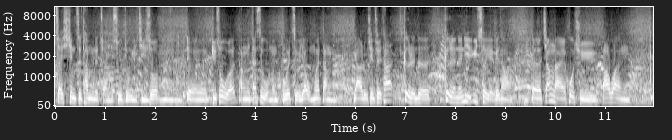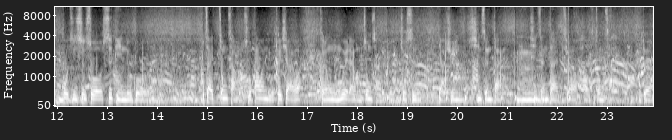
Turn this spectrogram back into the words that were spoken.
在限制他们的转移速度，以及说，呃，比如说我要挡你，但是我们不会只有压，我们会挡压路线，所以他个人的个人能力的预测也非常好，呃，将来或许八万，或者是说视频如果。不在中场，说八万如果退下来的话，可能我们未来我们中场可能就是亚轩新生代，新生代比较好的中场，对啊，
